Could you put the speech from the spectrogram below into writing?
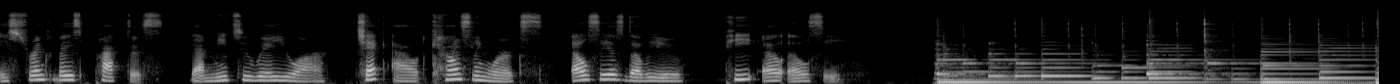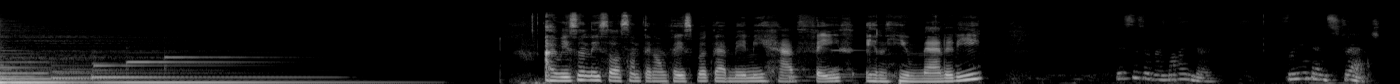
a strength based practice that meets you where you are, check out Counseling Works LCSW PLLC. Recently saw something on Facebook that made me have faith in humanity this is a reminder. Breathe and stretch.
